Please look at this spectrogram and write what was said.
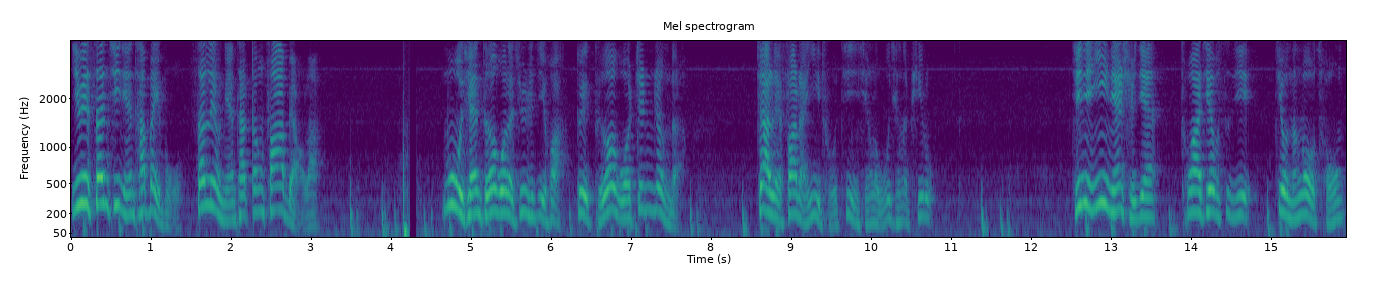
因为三七年他被捕，三六年他刚发表了目前德国的军事计划，对德国真正的战略发展意图进行了无情的披露。仅仅一年时间，图哈切夫斯基就能够从。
